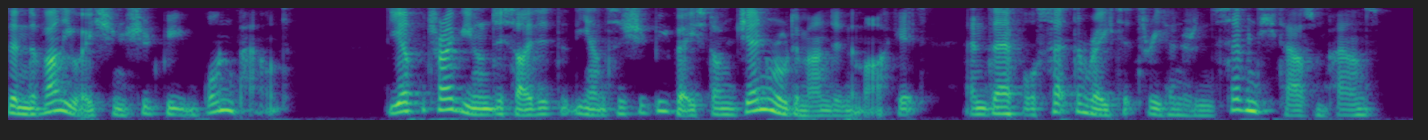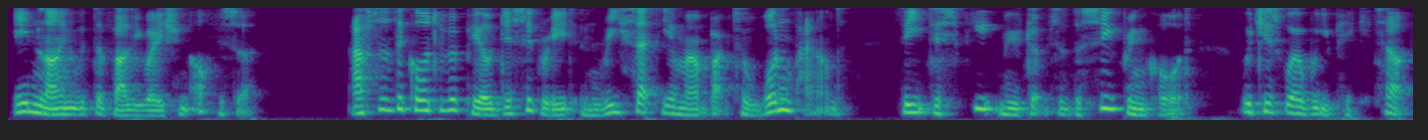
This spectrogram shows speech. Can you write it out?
then the valuation should be £1. The upper tribunal decided that the answer should be based on general demand in the market and therefore set the rate at £370,000 in line with the valuation officer. After the Court of Appeal disagreed and reset the amount back to £1, the dispute moved up to the Supreme Court, which is where we pick it up.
